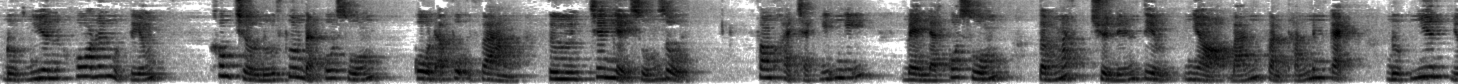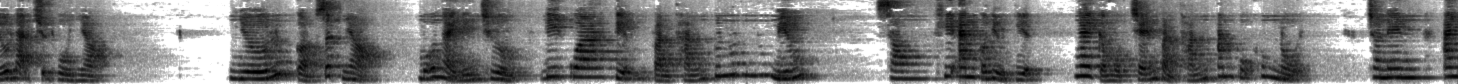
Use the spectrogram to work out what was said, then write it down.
đột nhiên hô lên một tiếng. Không chờ đối phương đặt cô xuống, cô đã vội vàng từ trên nhảy xuống rồi. Phong Khải Trạch nghĩ nghĩ, bèn đặt cô xuống, tầm mắt chuyển đến tiệm nhỏ bán vằn thắn bên cạnh, đột nhiên nhớ lại chuyện hồi nhỏ. Nhớ lúc còn rất nhỏ, mỗi ngày đến trường, đi qua tiệm vằn thắn cứ nuốt nước miếng. Xong, khi ăn có điều kiện, ngay cả một chén vằn thắn ăn cũng không nổi. Cho nên anh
